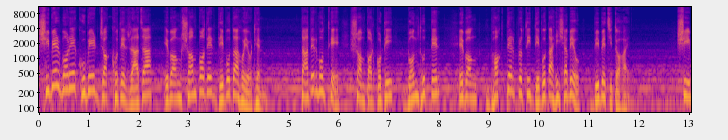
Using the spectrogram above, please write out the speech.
শিবের বরে কুবের যক্ষদের রাজা এবং সম্পদের দেবতা হয়ে ওঠেন। তাদের মধ্যে সম্পর্কটি বন্ধুত্বের এবং ভক্তের প্রতি দেবতা হিসাবেও বিবেচিত হয়। শিব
